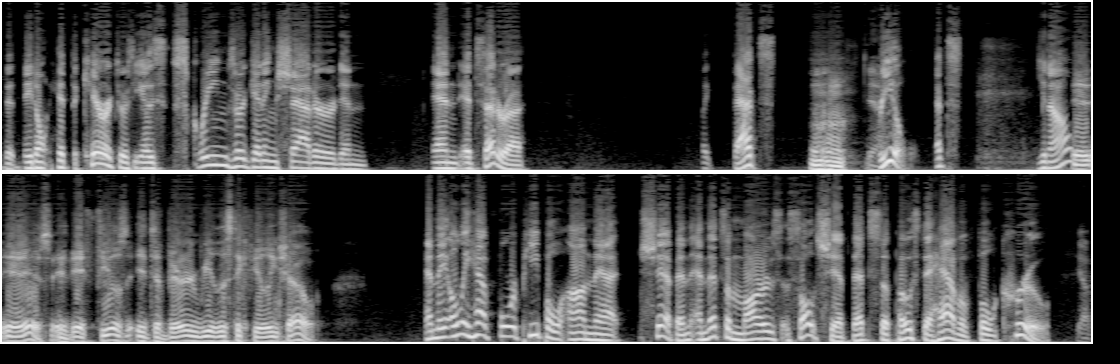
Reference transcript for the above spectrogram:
that they don't hit the characters. You know, screens are getting shattered, and and etc. Like that's Mhm. Yeah. real. That's you know, It, it is. It, it feels. It's a very realistic feeling show. and they only have four people on that ship, and and that's a Mars assault ship that's supposed to have a full crew. Yep.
